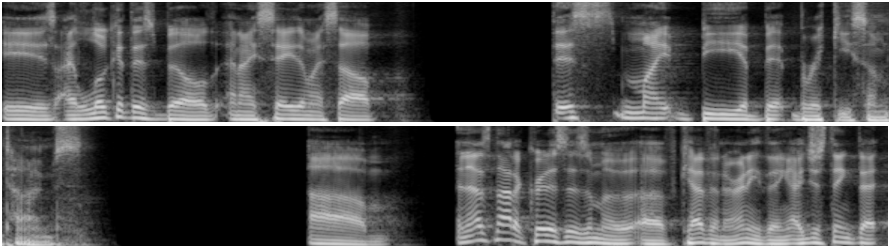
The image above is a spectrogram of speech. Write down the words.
is I look at this build and I say to myself, this might be a bit bricky sometimes. Um, and that's not a criticism of, of Kevin or anything. I just think that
